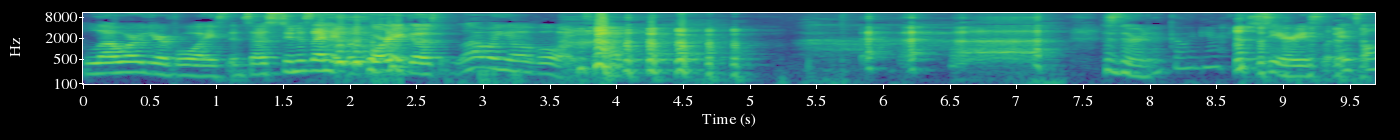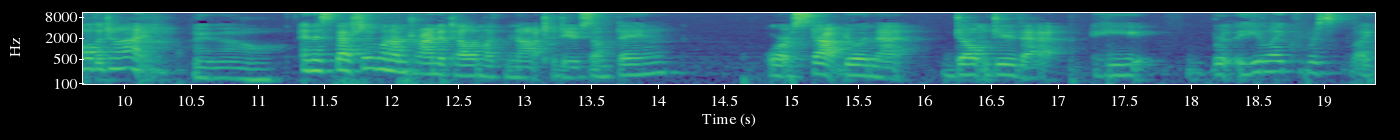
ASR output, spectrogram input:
"Lower your voice." And so as soon as I hit record, he goes, "Lower your voice." Like, Is there an echo in here? seriously, it's all the time. I know. And especially when I'm trying to tell him like not to do something or stop doing that, don't do that. He he like res- like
